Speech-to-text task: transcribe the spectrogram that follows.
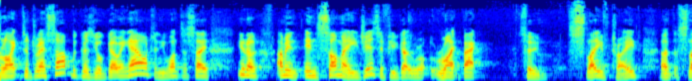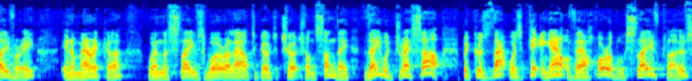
like to dress up because you're going out and you want to say, you know, I mean, in some ages, if you go right back to slave trade, uh, the slavery in America, when the slaves were allowed to go to church on Sunday, they would dress up because that was getting out of their horrible slave clothes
